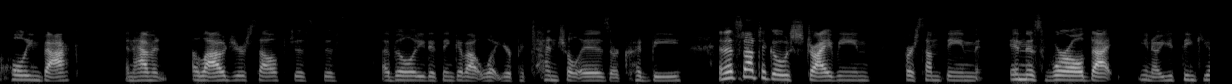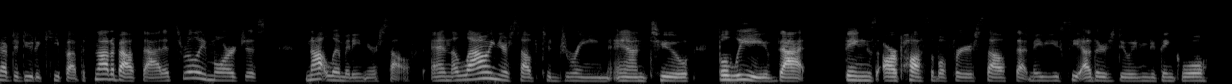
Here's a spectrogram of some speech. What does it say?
holding back and haven't allowed yourself just this ability to think about what your potential is or could be? And that's not to go striving for something in this world that, you know, you think you have to do to keep up. It's not about that. It's really more just not limiting yourself and allowing yourself to dream and to believe that things are possible for yourself that maybe you see others doing and you think, well,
